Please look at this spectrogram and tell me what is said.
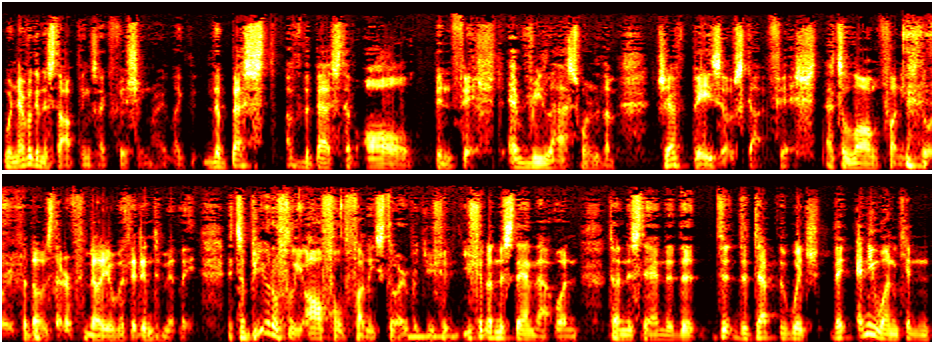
We're never going to stop things like phishing, right? Like the best of the best have all been phished, every last one of them. Jeff Bezos got phished. That's a long, funny story for those that are familiar with it intimately. It's a beautifully awful, funny story, but you should you should understand that one to understand the the, the depth of which they, anyone can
